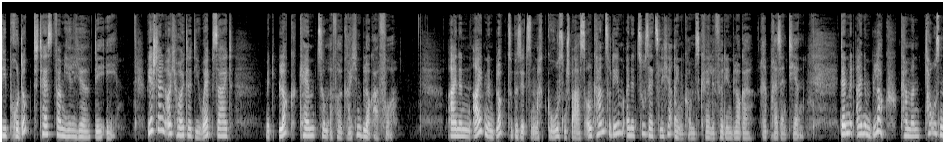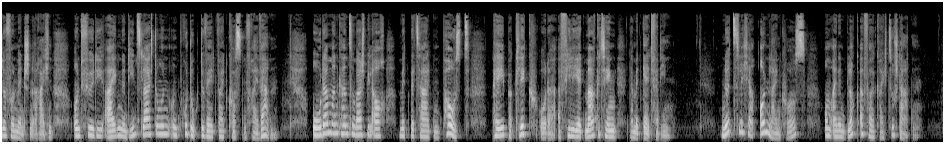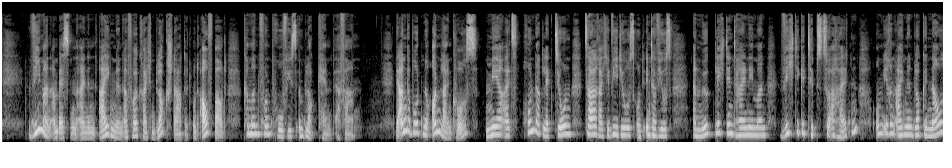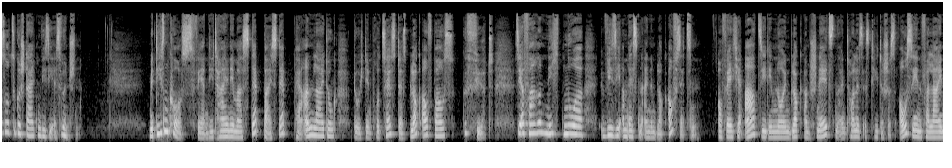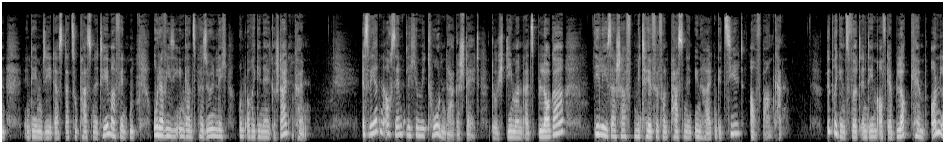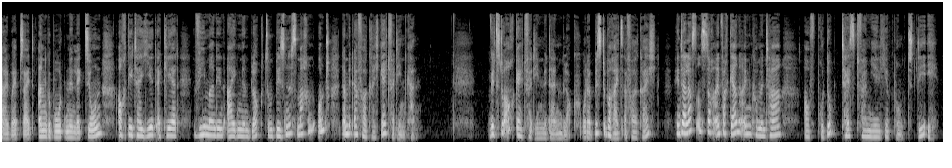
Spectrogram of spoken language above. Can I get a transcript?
die Produkttestfamilie.de. Wir stellen euch heute die Website mit Blogcamp zum erfolgreichen Blogger vor. Einen eigenen Blog zu besitzen macht großen Spaß und kann zudem eine zusätzliche Einkommensquelle für den Blogger repräsentieren. Denn mit einem Blog kann man Tausende von Menschen erreichen und für die eigenen Dienstleistungen und Produkte weltweit kostenfrei werben. Oder man kann zum Beispiel auch mit bezahlten Posts, Pay-per-Click oder Affiliate Marketing damit Geld verdienen. Nützlicher Online-Kurs, um einen Blog erfolgreich zu starten. Wie man am besten einen eigenen erfolgreichen Blog startet und aufbaut, kann man von Profis im Blogcamp erfahren. Der angebotene Online-Kurs, mehr als 100 Lektionen, zahlreiche Videos und Interviews, ermöglicht den Teilnehmern, wichtige Tipps zu erhalten, um ihren eigenen Blog genauso zu gestalten, wie sie es wünschen. Mit diesem Kurs werden die Teilnehmer Step by Step per Anleitung durch den Prozess des Blogaufbaus geführt. Sie erfahren nicht nur, wie sie am besten einen Blog aufsetzen, auf welche Art sie dem neuen Blog am schnellsten ein tolles ästhetisches Aussehen verleihen, indem sie das dazu passende Thema finden, oder wie sie ihn ganz persönlich und originell gestalten können. Es werden auch sämtliche Methoden dargestellt, durch die man als Blogger die Leserschaft mithilfe von passenden Inhalten gezielt aufbauen kann. Übrigens wird in dem auf der Blogcamp Online-Website angebotenen Lektionen auch detailliert erklärt, wie man den eigenen Blog zum Business machen und damit erfolgreich Geld verdienen kann. Willst du auch Geld verdienen mit deinem Blog oder bist du bereits erfolgreich? Hinterlasst uns doch einfach gerne einen Kommentar auf produkttestfamilie.de.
